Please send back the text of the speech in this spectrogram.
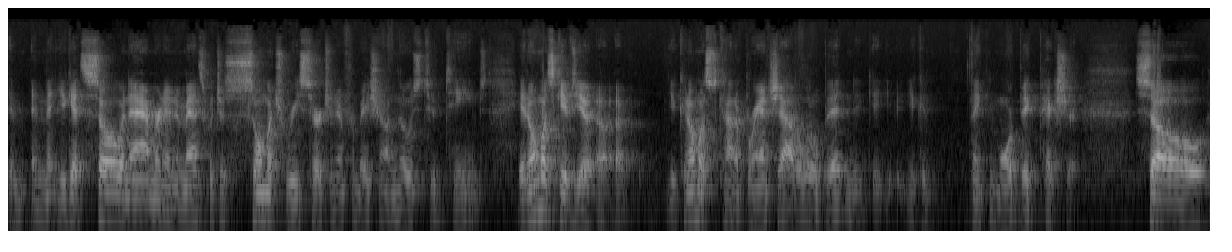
you get so enamored and immense with just so much research and information on those two teams. It almost gives you a, a you can almost kind of branch out a little bit and you can think more big picture. So,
